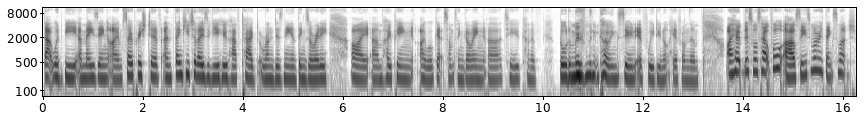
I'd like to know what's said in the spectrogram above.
that would be amazing. I am so appreciative. And thank you to those of you who have tagged Run Disney and things already. I am hoping I will get something going uh, to kind of build a movement going soon if we do not hear from them. I hope this was helpful. I'll see you tomorrow. Thanks so much.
